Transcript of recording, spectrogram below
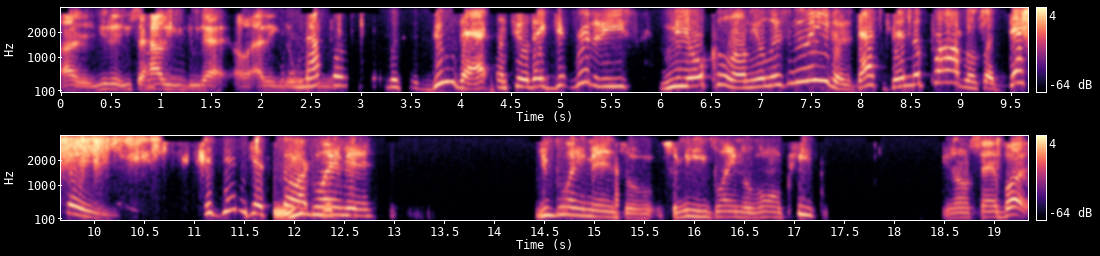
I, you you said how do you do that? Oh, I didn't get And what that's you mean. what, to do that until they get rid of these neo-colonialist leaders. That's been the problem for decades. It didn't just start. You blaming, you blaming to to me, you blame the wrong people. You know what I'm saying? But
